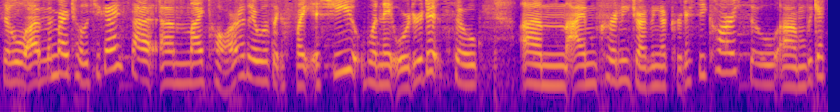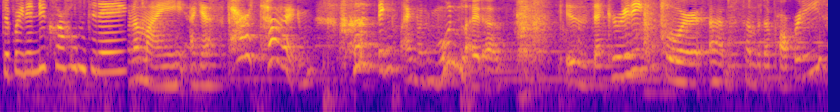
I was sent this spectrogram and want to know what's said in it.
So I remember I told you guys that um, my car, there was like a slight issue when I ordered it. So um, I'm currently driving a courtesy car. So um, we get to bring a new car home today. One of my, I guess, part-time things I'm gonna moonlight as is decorating for um, some of the properties.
